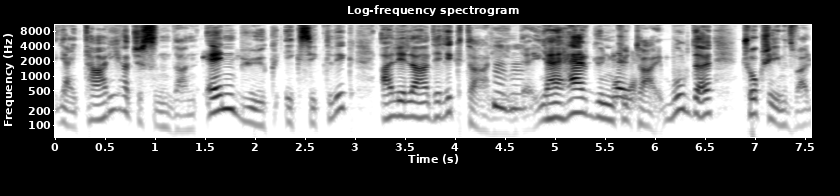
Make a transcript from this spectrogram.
yani tarih açısından en büyük eksiklik aleladelik tarihinde. Yani her günkü tarih. Burada çok şeyimiz var.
